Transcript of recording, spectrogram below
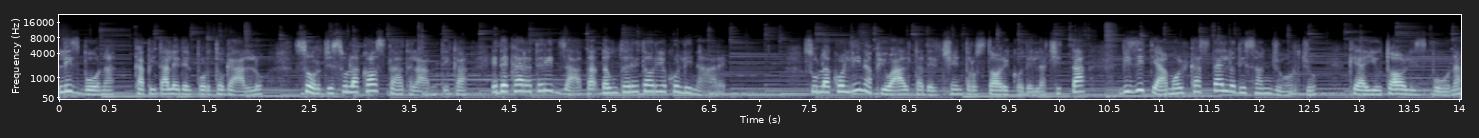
Lisbona, capitale del Portogallo, sorge sulla costa atlantica ed è caratterizzata da un territorio collinare. Sulla collina più alta del centro storico della città visitiamo il castello di San Giorgio, che aiutò Lisbona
